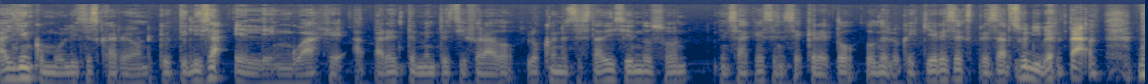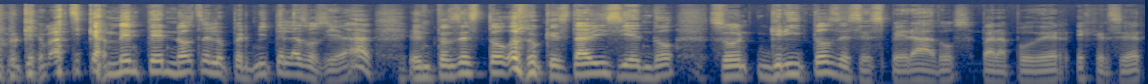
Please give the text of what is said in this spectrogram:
alguien como Ulises Carreón, que utiliza el lenguaje aparentemente cifrado, lo que nos está diciendo son mensajes en secreto, donde lo que quiere es expresar su libertad, porque básicamente no se lo permite la sociedad. Entonces todo lo que está diciendo son gritos desesperados para poder ejercer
